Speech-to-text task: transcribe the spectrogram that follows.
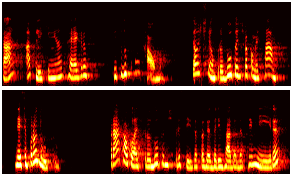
tá? Apliquem as regras e tudo com calma. Então, a gente tem um produto, a gente vai começar nesse produto. Para calcular esse produto, a gente precisa fazer a derivada da primeira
